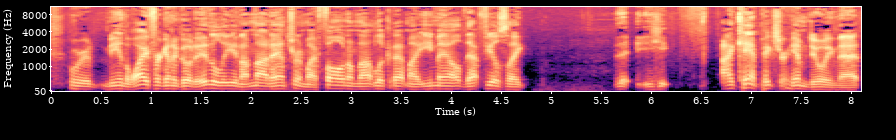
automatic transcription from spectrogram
we're, me and the wife are going to go to Italy and I'm not answering my phone. I'm not looking at my email. That feels like, he, I can't picture him doing that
